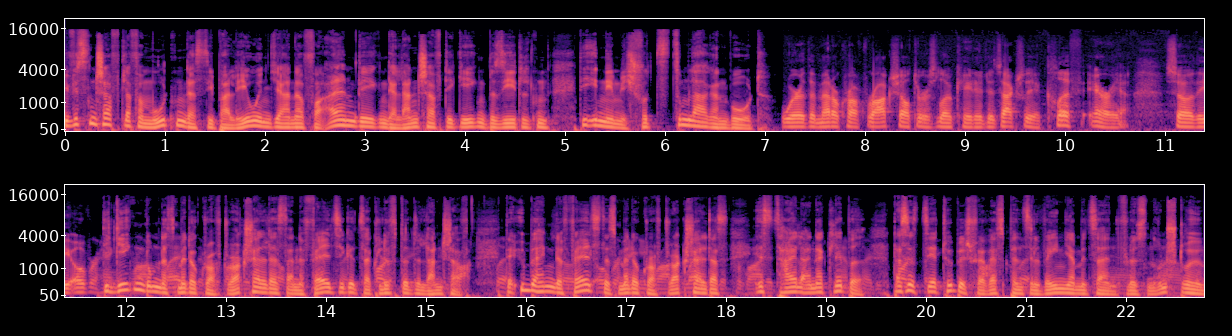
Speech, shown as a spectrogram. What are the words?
Die Wissenschaftler vermuten, dass die Paleo-Indianer vor allem wegen der Landschaft die Gegend besiedelten, die ihnen nämlich Schutz zum Lagern bot. Where the Meadowcroft Rock Shelter is located is actually a cliff area. So the Die Gegend um das Meadowcroft Rock Shelter ist eine felsige, zerklüftete Landschaft. Der überhängende Fels des Meadowcroft Rock Shelters ist Teil einer Klippe. Das ist sehr typisch für West Pennsylvania mit seinen Flüssen und Strömen.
